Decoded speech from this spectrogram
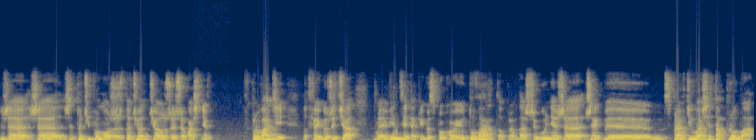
że, że, że to ci pomoże, że to ci odciąży, że właśnie wprowadzi do twojego życia e, więcej takiego spokoju, to warto, prawda? Szczególnie, że, że jakby sprawdziła się ta próba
